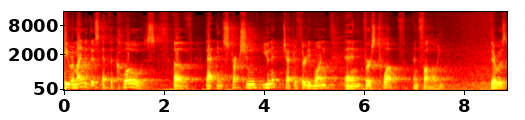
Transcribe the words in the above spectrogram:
He reminded this at the close of that instruction unit, chapter 31 and verse 12 and following. There was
